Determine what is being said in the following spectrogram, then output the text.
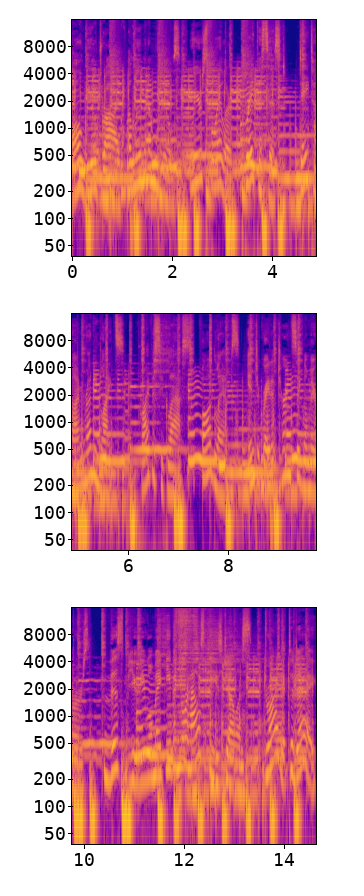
all-wheel drive, aluminum wheels, rear spoiler, brake assist, daytime running lights, privacy glass, fog lamps, integrated turn signal mirrors. This beauty will make even your house keys jealous. Drive it today.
